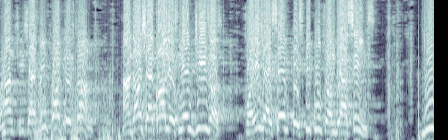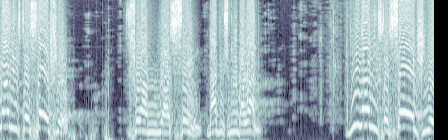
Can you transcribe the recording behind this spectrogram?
And he shall bring forth a son, and thou shalt call his name Jesus, for he shall save his people from their sins. Jesus is to save you from your sin. That is number one. Jesus is to save you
